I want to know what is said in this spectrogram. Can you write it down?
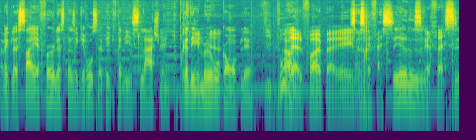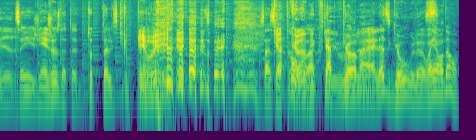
Avec le Cypher, l'espèce de grosse épée qui ferait des slash, mais qui couperait des murs au complet. Il pourrait Ah. le faire pareil. Ça là. serait facile. Ça serait facile. Tu sais, je viens juste de te- tout te le scripter. Eh oui. ça serait trop. hein. Capcom, hein, let's go, là. Voyons donc.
